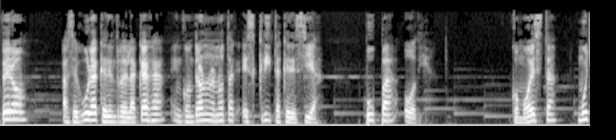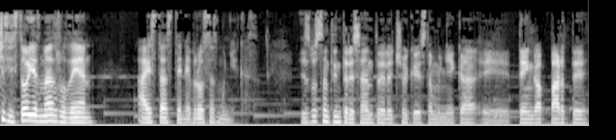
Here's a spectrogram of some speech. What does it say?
Pero asegura que dentro de la caja encontraron una nota escrita que decía, Pupa odia. Como esta, muchas historias más rodean a estas tenebrosas muñecas. Es bastante interesante el hecho de que esta muñeca eh, tenga parte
